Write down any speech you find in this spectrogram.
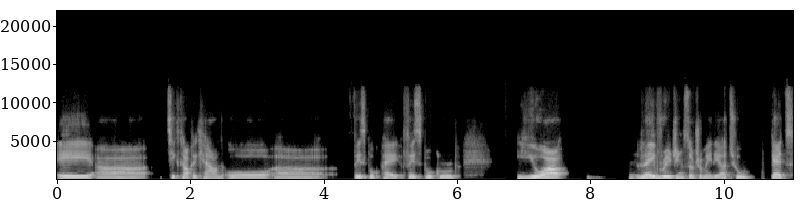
a uh, TikTok account or uh, Facebook page, Facebook group, you are leveraging social media to get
